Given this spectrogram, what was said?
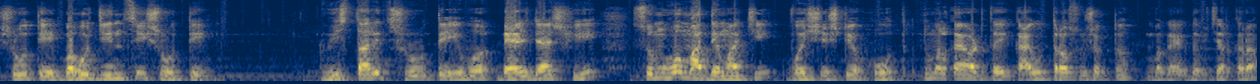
श्रोते बहुजिन्सी श्रोते. विस्तारित श्रोते व डॅश डॅश ही समूह माध्यमाची वैशिष्ट्ये होत. तुम्हाला काय वाटतंय? काय उत्तर असू शकतं? बघा एकदा विचार करा.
